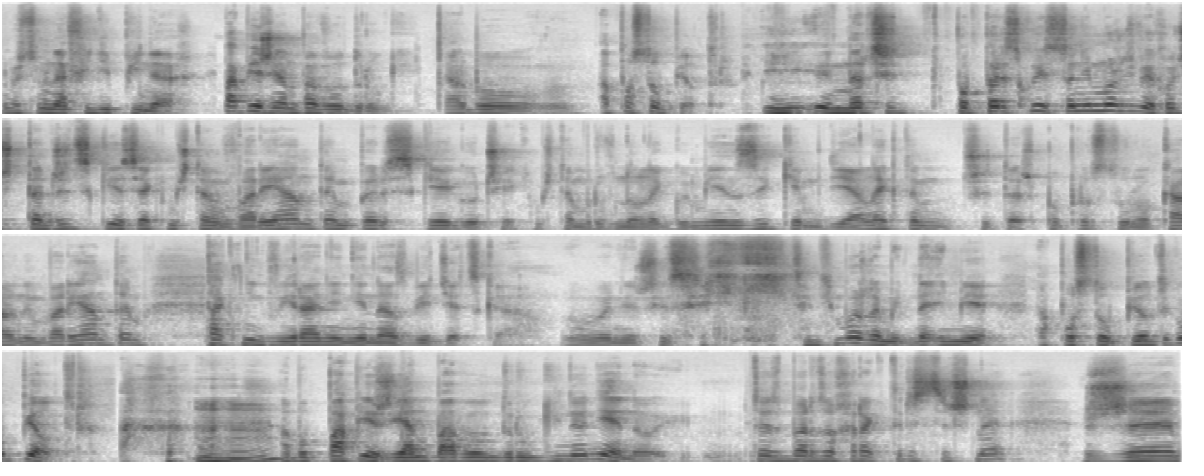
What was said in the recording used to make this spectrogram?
powiedzmy na Filipinach, papież Jan Paweł II albo apostoł Piotr. I y, znaczy po persku jest to niemożliwe, choć tadżycki jest jakimś tam wariantem perskiego, czy jakimś tam równoległym językiem, dialektem, czy też po prostu lokalnym wariantem. Tak nikt w Iranie nie nazwie dziecka, bo ponieważ jest religii. To nie można mieć na imię apostoł Piotr, tylko Piotr. Albo papież Jan Paweł II, no nie no. To jest bardzo charakterystyczne, że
